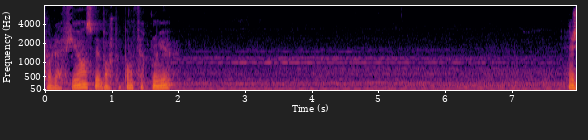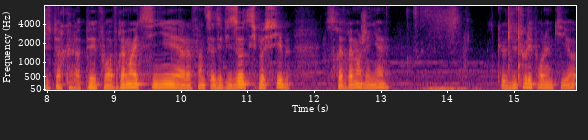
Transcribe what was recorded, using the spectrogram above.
pour l'affluence, mais bon, je peux pas en faire mieux. J'espère que la paix pourra vraiment être signée à la fin de cet épisode, si possible. Ce serait vraiment génial. Que vu tous les problèmes qu'il y a...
